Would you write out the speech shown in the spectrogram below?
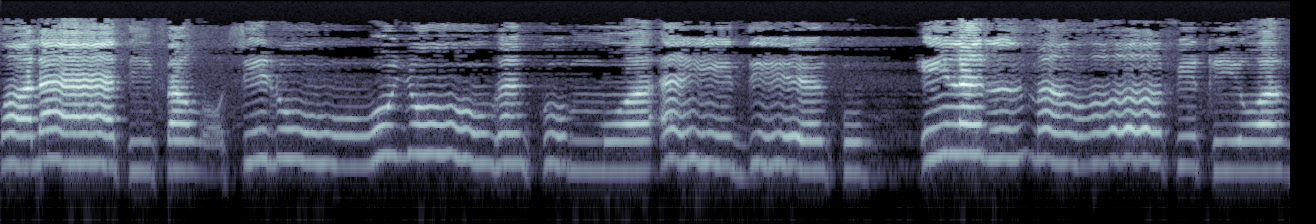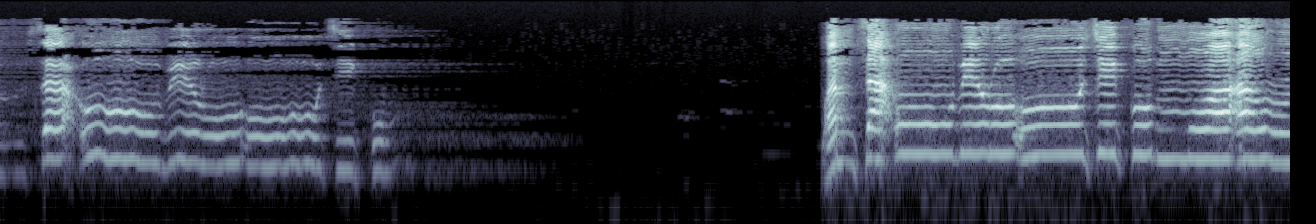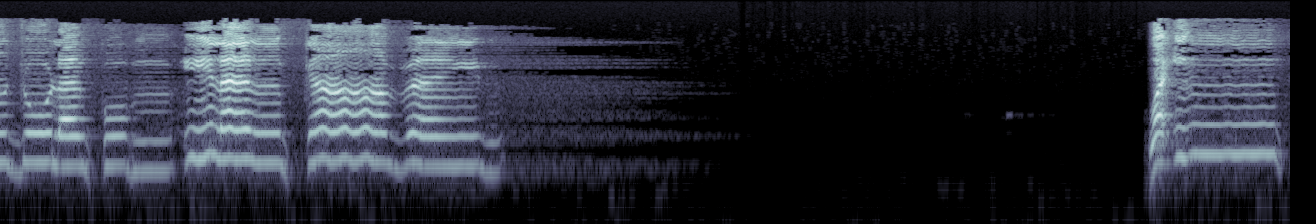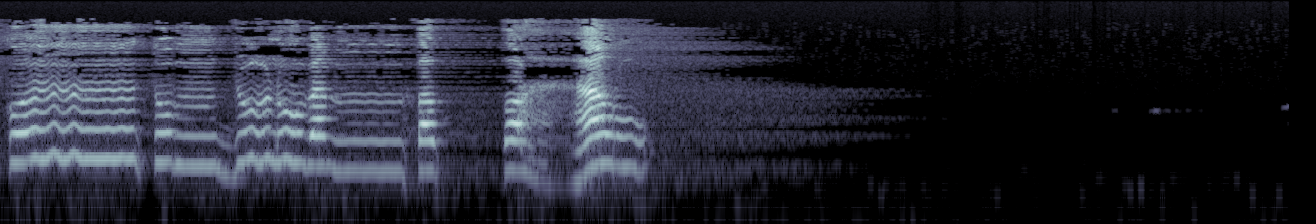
الصلاة فاغسلوا وجوهكم وأيديكم إلى المرافق وامسحوا برؤوسكم وامسحوا برؤوسكم وأرجلكم إلى الكعبين. وإن كنتم جنبا فاطهروا.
